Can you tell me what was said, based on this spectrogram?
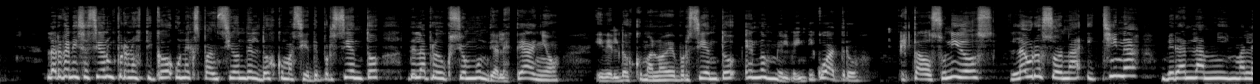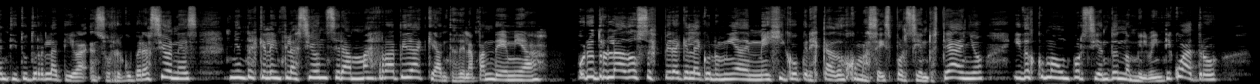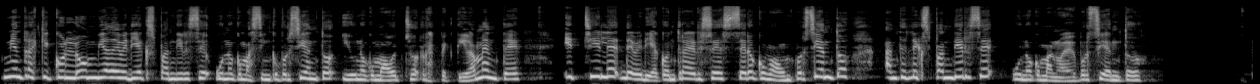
La organización pronosticó una expansión del 2,7% de la producción mundial este año y del 2,9% en 2024. Estados Unidos, la eurozona y China verán la misma lentitud relativa en sus recuperaciones, mientras que la inflación será más rápida que antes de la pandemia. Por otro lado, se espera que la economía de México crezca 2,6% este año y 2,1% en 2024, mientras que Colombia debería expandirse 1,5% y 1,8% respectivamente, y Chile debería contraerse 0,1% antes de expandirse 1,9%.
